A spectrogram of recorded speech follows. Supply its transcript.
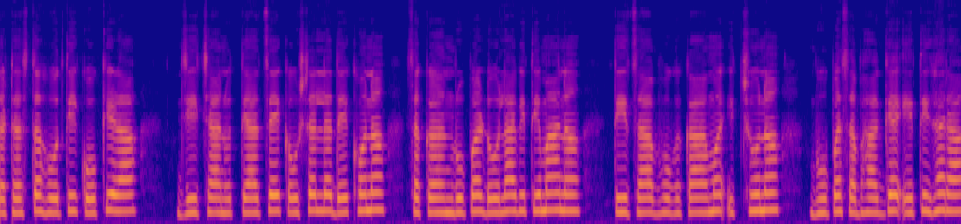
तटस्थ होती कोकिळा जिच्या नृत्याचे कौशल्य देखोन सकन रूप डोलावितिमान तिचा भोगकाम इच्छून भूपसभाग्य येती घरा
